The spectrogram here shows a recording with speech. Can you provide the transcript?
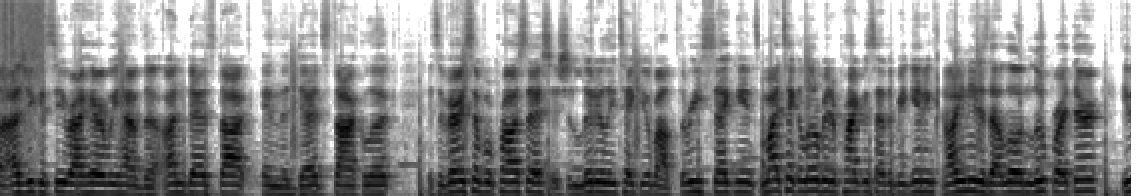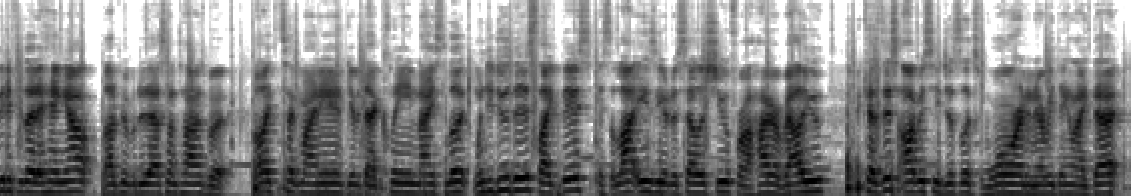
So as you can see right here, we have the undead stock and the dead stock look. It's a very simple process. It should literally take you about three seconds. It might take a little bit of practice at the beginning. And all you need is that little loop right there. Even if you let it hang out, a lot of people do that sometimes, but I like to tuck mine in, give it that clean, nice look. When you do this like this, it's a lot easier to sell a shoe for a higher value because this obviously just looks worn and everything like that.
